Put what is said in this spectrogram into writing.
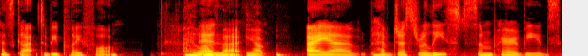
has got to be playful. I love and that. Yep. I uh, have just released some prayer beads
